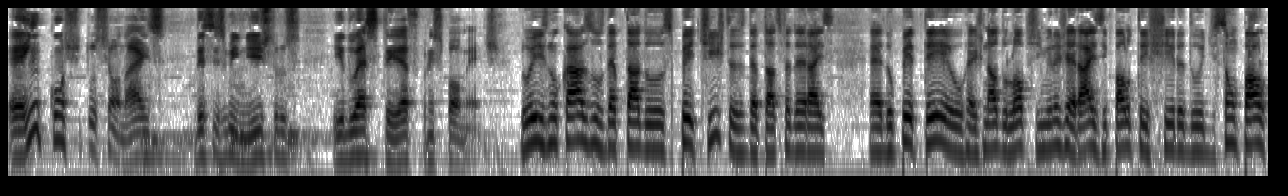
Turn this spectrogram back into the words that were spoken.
eh, inconstitucionais desses ministros e do STF principalmente. Luiz, no caso, os deputados petistas, deputados federais eh, do PT, o Reginaldo Lopes de Minas Gerais e Paulo Teixeira do, de São Paulo,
